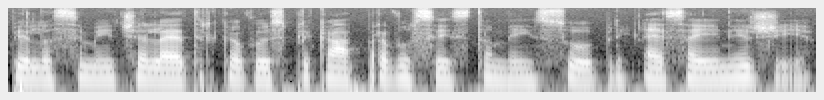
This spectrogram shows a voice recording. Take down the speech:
pela semente elétrica. Vou explicar para vocês também sobre essa energia.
